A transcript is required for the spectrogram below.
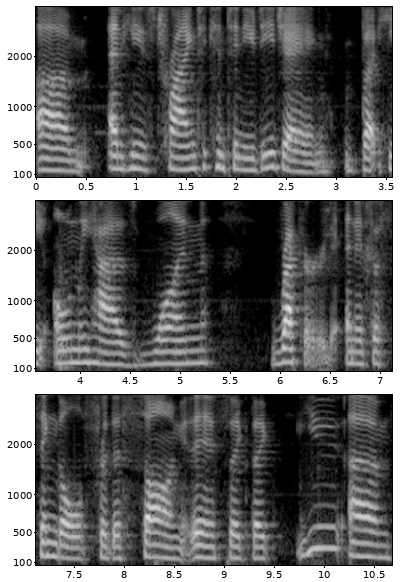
um, and he's trying to continue DJing, but he only has one record, and it's a single for this song, and it's like like you um.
